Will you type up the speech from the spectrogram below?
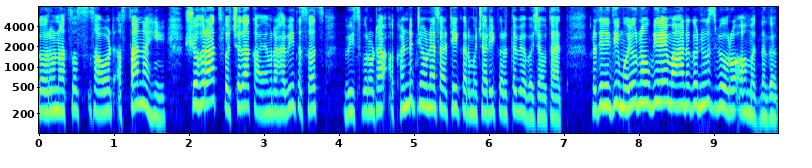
करोनाचं सावट असतानाही शहरात स्वच्छता कायम राहावी तसंच वीज पुरवठा अखंडित ठेवण्यासाठी कर्मचारी कर्तव्य बजावत आहेत प्रतिनिधी मयूर नवगिरे महानगर न्यूज ब्युरो अहमदनगर.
